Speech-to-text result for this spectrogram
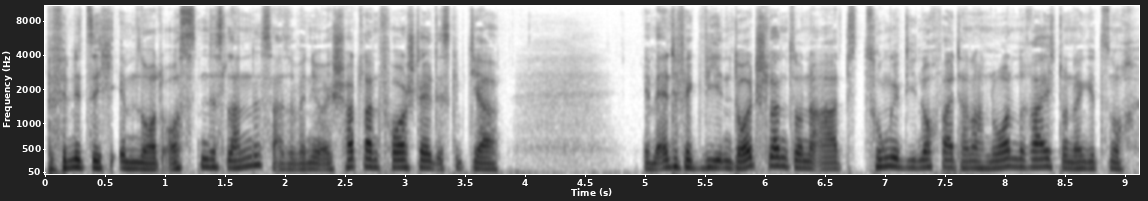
befindet sich im Nordosten des Landes. Also wenn ihr euch Schottland vorstellt, es gibt ja im Endeffekt wie in Deutschland so eine Art Zunge, die noch weiter nach Norden reicht. Und dann gibt es noch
